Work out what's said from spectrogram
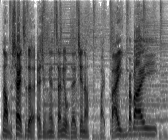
那我们下一次的 H N 三六五再见了，拜拜，拜拜。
